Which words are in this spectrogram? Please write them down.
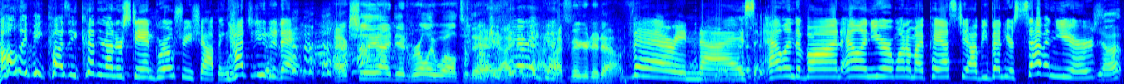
only because he couldn't understand grocery shopping. How'd you do today? Actually, I did really well today. I, Very good. I figured it out. Very nice. Ellen Devon, Ellen, you are one of my past, you've been here seven years. Yep.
